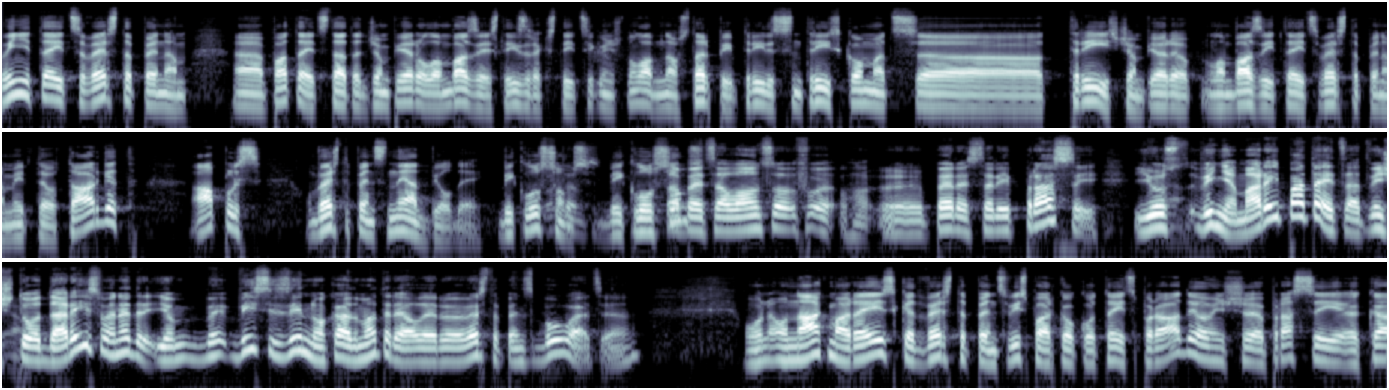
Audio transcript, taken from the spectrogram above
Viņi teica Verstapenam, uh, pateica, tātad Džampiero Lambazijas izrakstīja, cik viņš, nu labi, nav starpība. 33,3 Džampiero Lambazija teica, Verstapenam ir tev target, aplis, un Verstapens neatbildēja. Bija klusums. Protams. Bija klusums. Tāpēc Alonso Pēres arī prasīja. Jūs jā. viņam arī pateicāt, viņš jā. to darīs vai nedarīs? Jo visi zina, no kāda materiāla ir Verstapens būvēts. Jā. Un, un nākamā reize, kad Verstapens vispār kaut ko teica par rādio, viņš eh, prasīja, kā,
